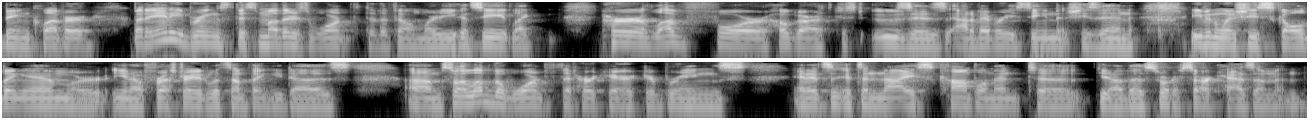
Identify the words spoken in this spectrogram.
being clever. But Annie brings this mother's warmth to the film, where you can see like her love for Hogarth just oozes out of every scene that she's in, even when she's scolding him or you know frustrated with something he does. Um, so I love the warmth that her character brings, and it's it's a nice complement to you know the sort of sarcasm and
